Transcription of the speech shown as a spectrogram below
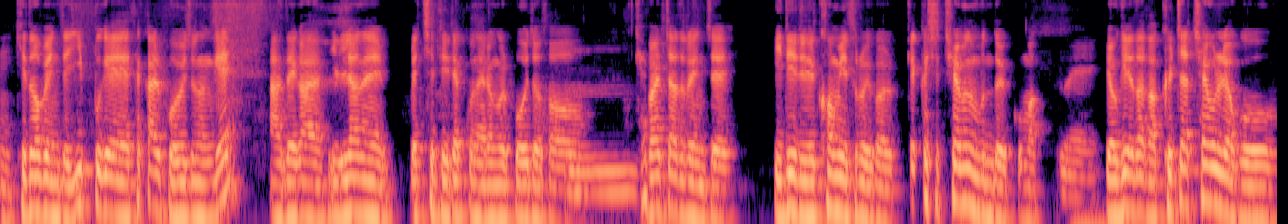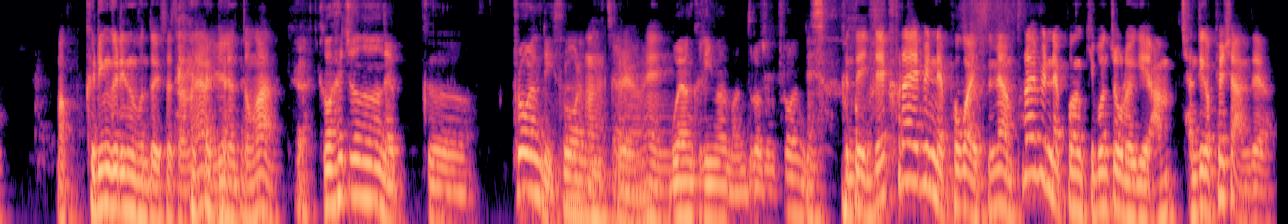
응, GitHub에 이제 이쁘게 색깔 보여주는 게 아 내가 1년에 며칠 일했구나 이런 걸 보여줘서 음, 개발자들은 이제 일일 일 commit으로 이걸 깨끗이 채우는 분도 있고 막 네. 여기에다가 글자 채우려고 막 그림 그리는 분도 있었잖아요 1년 동안 그거 해주는 앱, 그, 프로그램도 있어요. 프로그램. 응, 있잖아요. 그래요 예. 모양 그리면 만들어주는 프로그램도 있어요. 근데 이제 private repo가 있으면 private repo는 기본적으로 여기 암- 잔디가 표시 안 돼요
